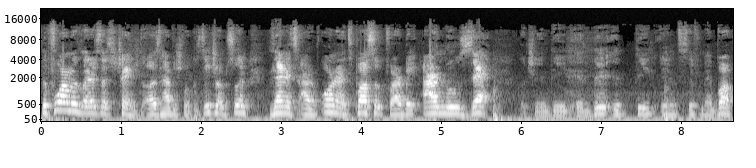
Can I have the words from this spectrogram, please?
the form of the letters has changed. Us have Ishlo Kasidra Muslim, then it's out of order and it's possible for Arbe Arnu Zet, which indeed indeed indeed in Sif Membov.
